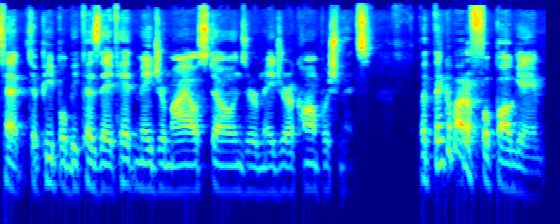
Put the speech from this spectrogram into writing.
to, to people because they've hit major milestones or major accomplishments. But think about a football game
